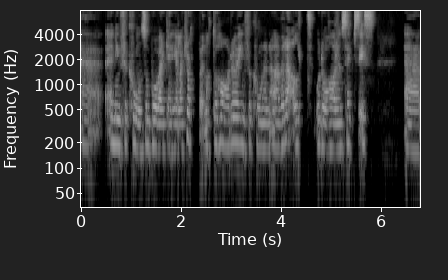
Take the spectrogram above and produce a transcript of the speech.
eh, en infektion som påverkar hela kroppen. Att då har du infektionen överallt och då har du en sepsis. Eh,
